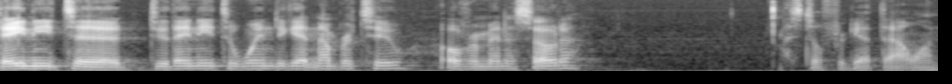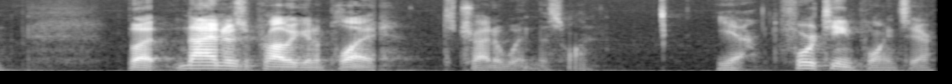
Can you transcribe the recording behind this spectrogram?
They need to, do they need to win to get number two over Minnesota? I still forget that one. But Niners are probably going to play to try to win this one. Yeah. 14 points here.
